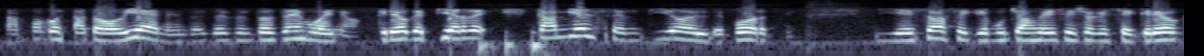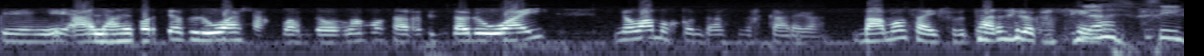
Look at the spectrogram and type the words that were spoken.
tampoco está todo bien. Entonces, entonces bueno, creo que pierde, cambia el sentido del deporte. Y eso hace que muchas veces, yo que sé, creo que a las deportistas uruguayas, cuando vamos a representar Uruguay, no vamos con todas esas cargas, vamos a disfrutar de lo que hacemos. sí.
